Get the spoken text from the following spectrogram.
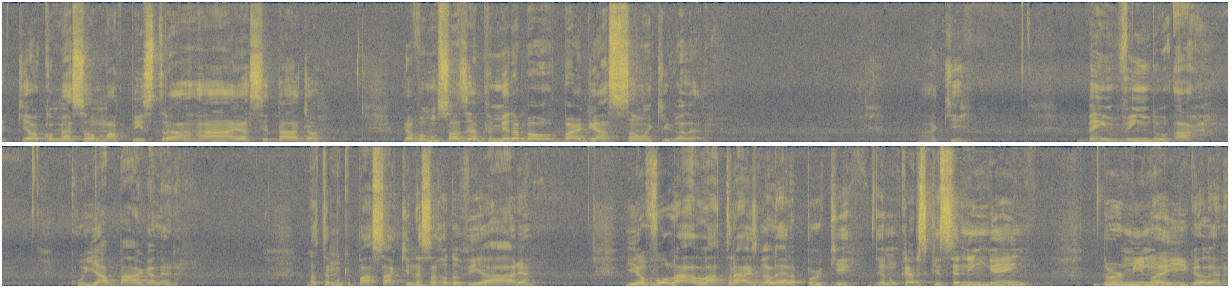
Aqui, ó, começa uma pista. Ah, é a cidade, ó. Já vamos fazer a primeira bardeação aqui, galera. Aqui. Bem-vindo a Cuiabá, galera. Nós temos que passar aqui nessa rodoviária. E eu vou lá, lá atrás, galera. Por quê? Eu não quero esquecer ninguém dormindo aí, galera.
